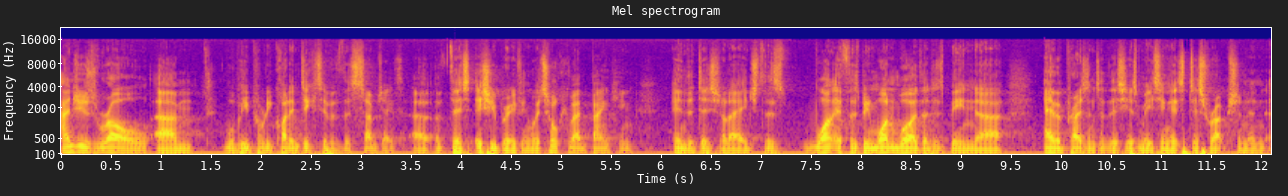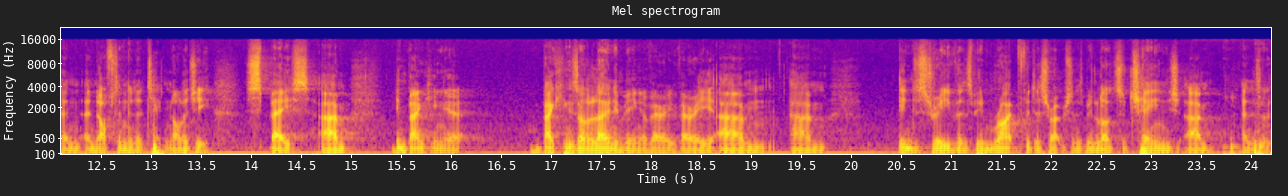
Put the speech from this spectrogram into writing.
Anju's role um, will be probably quite indicative of the subject uh, of this issue briefing. We're talking about banking in the digital age. There's one, if there's been one word that has been uh, ever present at this year's meeting, it's disruption and, and, and often in a technology space. Um, in banking, uh, banking is not alone in being a very, very um, um, industry that's been ripe for disruption. There's been lots of change, um, and there's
